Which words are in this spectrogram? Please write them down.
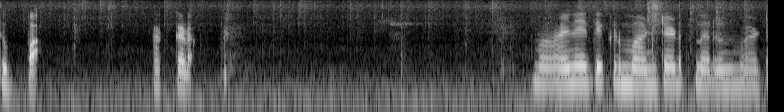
తుప్ప అక్కడ. మా ఆయన అయితే ఇక్కడ మంటెడుతున్నారు అనమాట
